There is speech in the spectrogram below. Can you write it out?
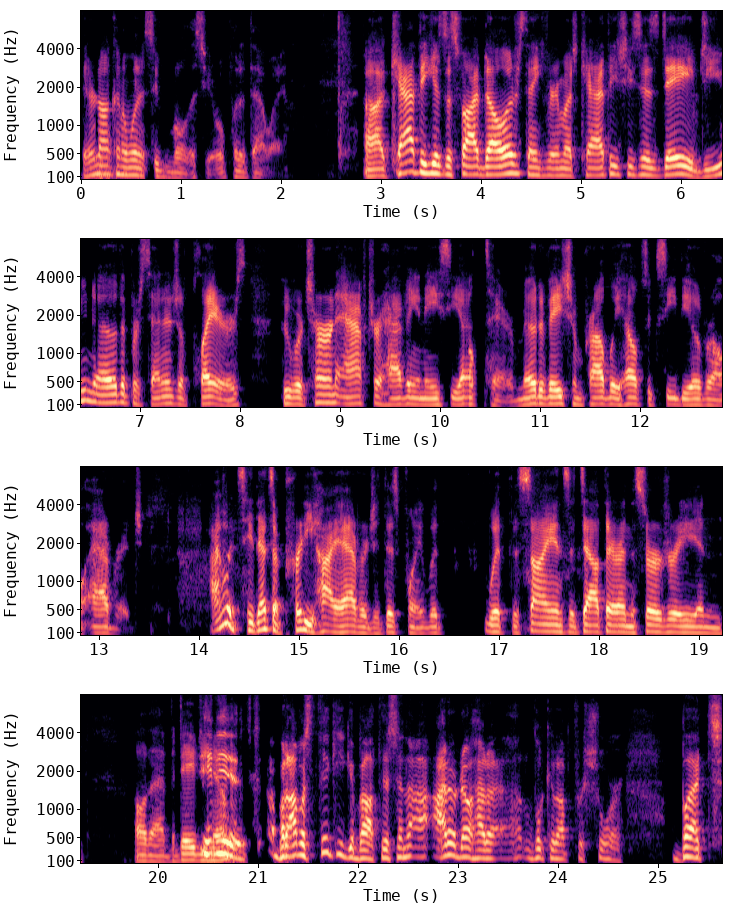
They're not going to win a Super Bowl this year. We'll put it that way. Uh, Kathy gives us five dollars. Thank you very much, Kathy. She says, "Dave, do you know the percentage of players who return after having an ACL tear? Motivation probably helps exceed the overall average. I would say that's a pretty high average at this point with with the science that's out there and the surgery and all that. But Dave, It know? is, but I was thinking about this, and I, I don't know how to uh, look it up for sure. But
